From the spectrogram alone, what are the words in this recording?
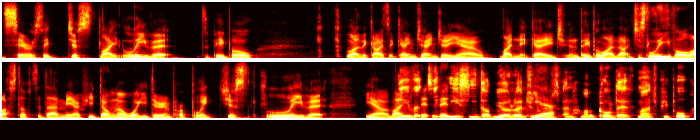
seriously, just like leave it to people like the guys at Game Changer, you know, like Nick Gage and people like that. Just leave all that stuff to them. You know, if you don't know what you're doing properly, just leave it know, like leave it to ECW originals yeah. and hardcore deathmatch people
